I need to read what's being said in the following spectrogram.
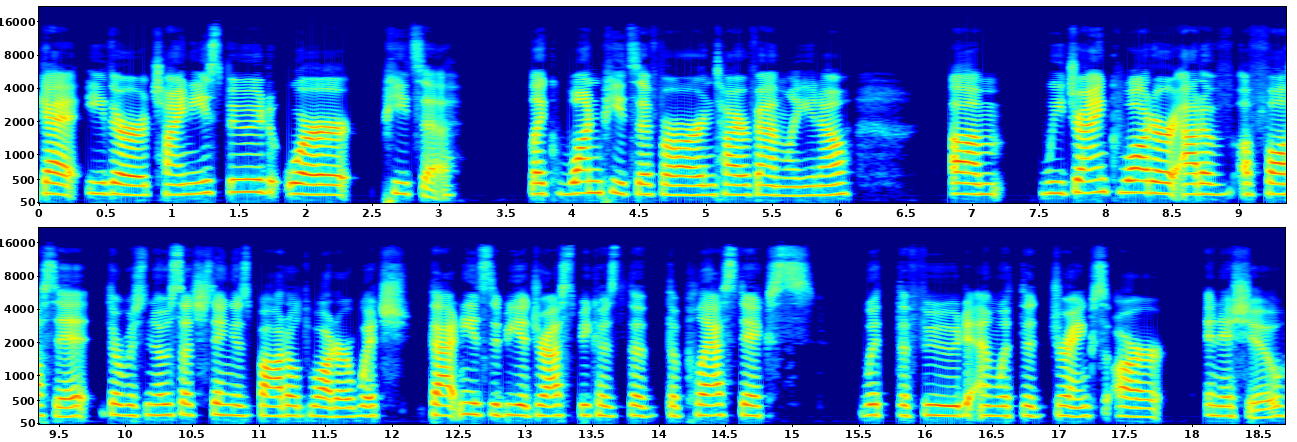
get either Chinese food or pizza. Like one pizza for our entire family, you know? Um we drank water out of a faucet. There was no such thing as bottled water, which that needs to be addressed because the the plastics with the food and with the drinks are an issue.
